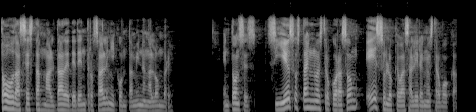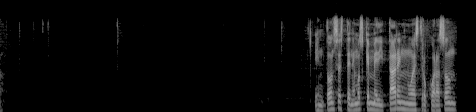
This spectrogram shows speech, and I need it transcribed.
todas estas maldades de dentro salen y contaminan al hombre. Entonces, si eso está en nuestro corazón, eso es lo que va a salir en nuestra boca. Entonces tenemos que meditar en nuestro corazón.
